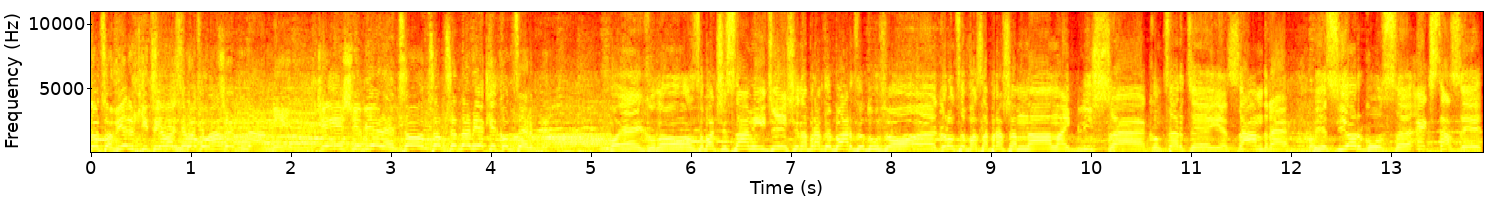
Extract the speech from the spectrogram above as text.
No co, wielki tydzień przed Co, co przed nami, jakie koncerty? Ojejku, no zobaczcie sami, dzieje się naprawdę bardzo dużo. E, gorąco was zapraszam na najbliższe koncerty. Jest Andre, jest Jorgus, e, Ekstazy e,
